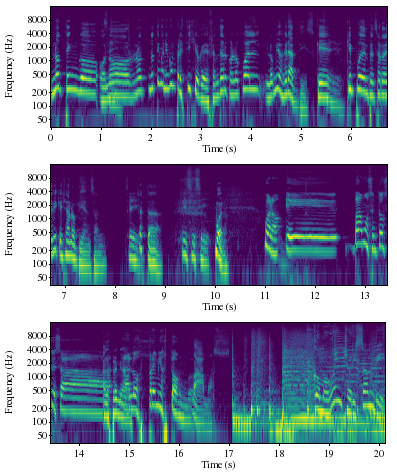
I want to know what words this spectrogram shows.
no tengo honor, no, no tengo ningún prestigio que defender, con lo cual lo mío es gratis. ¿Qué, Sí. ¿qué pueden pensar de mí que ya no piensan? Sí, Ya está. sí, sí. sí. Bueno, Bueno, eh, vamos entonces a, A los premios. a los premios Tongo. vamos. Como buen chorizombi,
